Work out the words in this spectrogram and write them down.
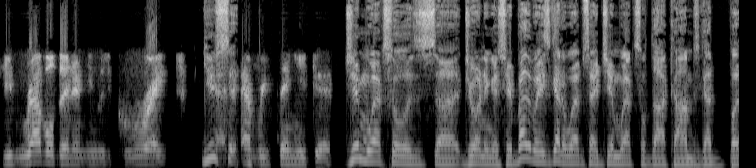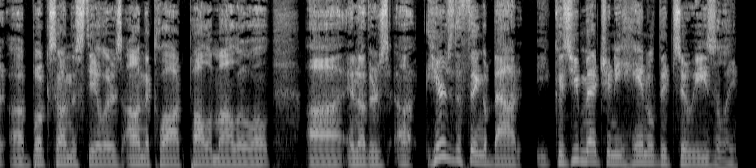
he reveled in it. and He was great. You said everything he did. Jim Wexell is uh, joining us here. By the way, he's got a website, jimwexell.com. He's got bu- uh, books on the Steelers, on the clock, Polamalu, uh, and others. Uh, here's the thing about because you mentioned he handled it so easily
